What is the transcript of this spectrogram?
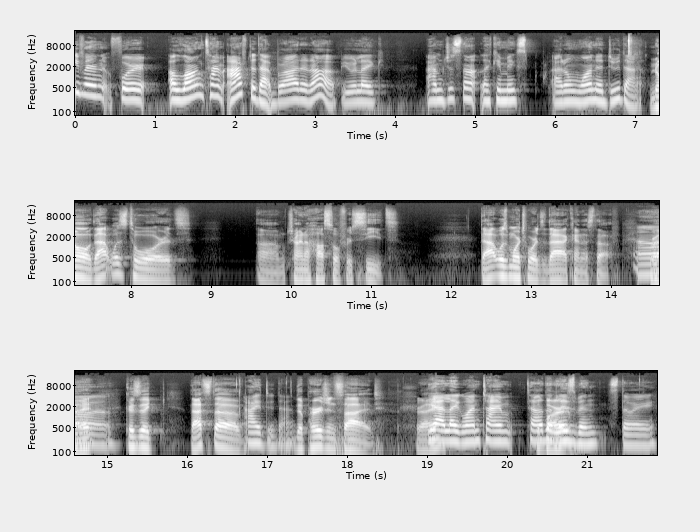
even for a long time after that brought it up. You were like, I'm just not like it makes. I don't want to do that. no, that was towards um, trying to hustle for seats. That was more towards that kind of stuff, right? Uh, Because like that's the I do that. the Persian side, right? Yeah, like one time, tell the, bar- Lisbon story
